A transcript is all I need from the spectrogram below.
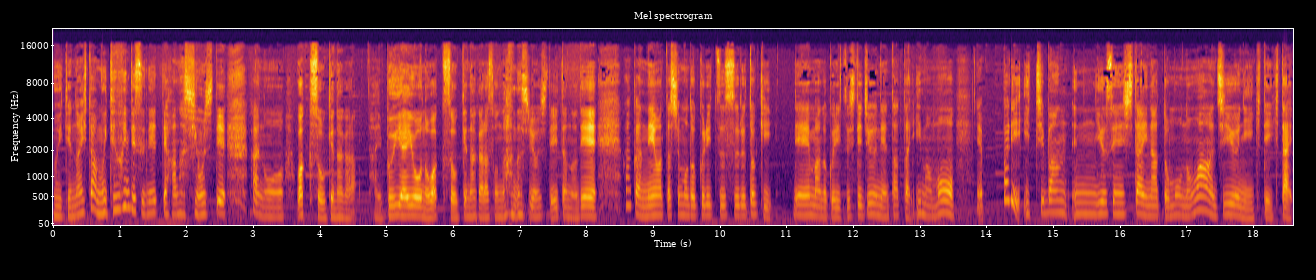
向いてない人は向いてないんですねって話をしてあのワックスを受けながらはい、VIO のワックスを受けながらそんな話をしていたのでなんかね私も独立する時で、まあ、独立して10年経った今もやっぱっぱり一番、うん、優先したいなと思うのは自由に生きていきたい。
